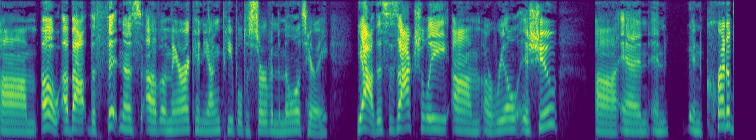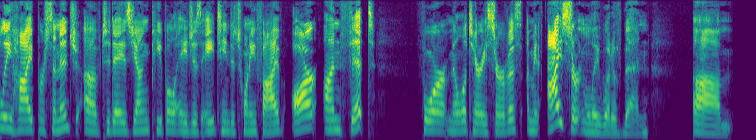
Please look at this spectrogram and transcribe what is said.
Um, oh, about the fitness of American young people to serve in the military. Yeah, this is actually um, a real issue, uh, and an incredibly high percentage of today's young people, ages 18 to 25, are unfit for military service. I mean, I certainly would have been um,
